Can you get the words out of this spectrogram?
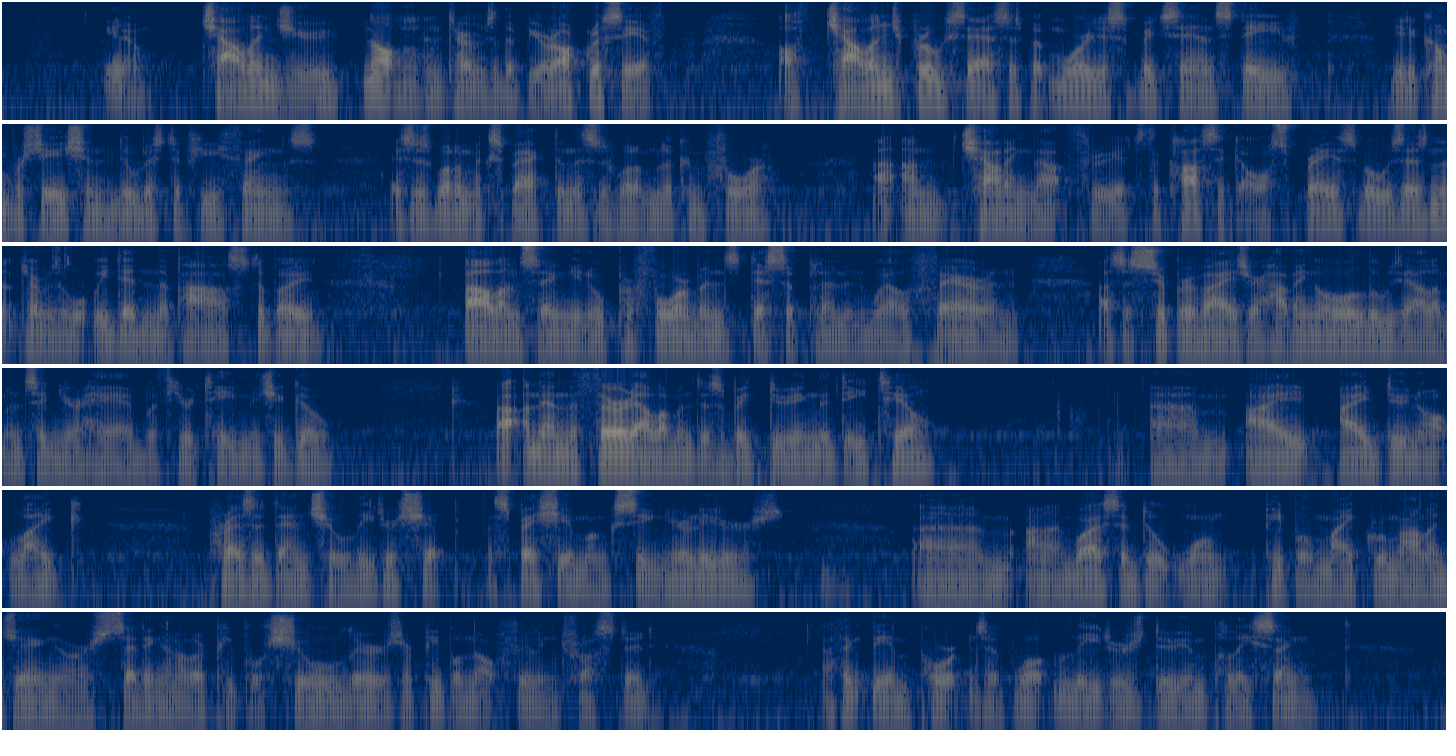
you know, challenge you, not mm. in terms of the bureaucracy of, of challenge processes, but more just about saying, Steve, need a conversation, noticed a few things. This is what I'm expecting, this is what I'm looking for. Uh, and chatting that through. It's the classic osprey, I suppose, isn't it, in terms of what we did in the past about balancing, you know, performance, discipline, and welfare. And as a supervisor, having all those elements in your head with your team as you go. Uh, and then the third element is about doing the detail. Um, I, I do not like presidential leadership, especially among senior leaders. Um, and whilst I don't want people micromanaging or sitting on other people's shoulders or people not feeling trusted, I think the importance of what leaders do in policing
